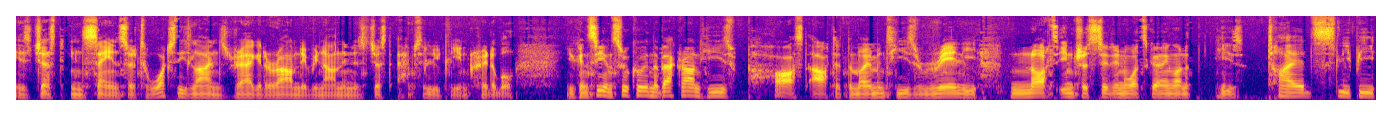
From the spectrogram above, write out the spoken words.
is just insane. So to watch these lions drag it around every now and then is just absolutely incredible. You can see Nsuku in the background, he's passed out at the moment. He's really not interested in what's going on. He's tired, sleepy,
